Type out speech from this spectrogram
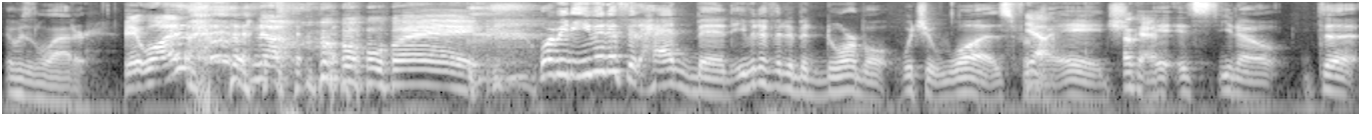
It was the latter. It was? no way. Well, I mean, even if it hadn't been, even if it had been normal, which it was for Yeah. my age, Okay. it- it's you know the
